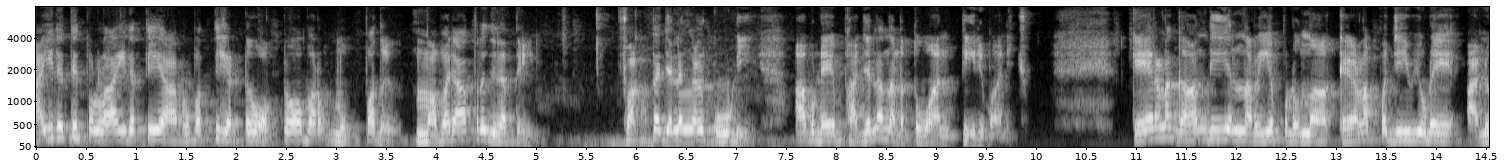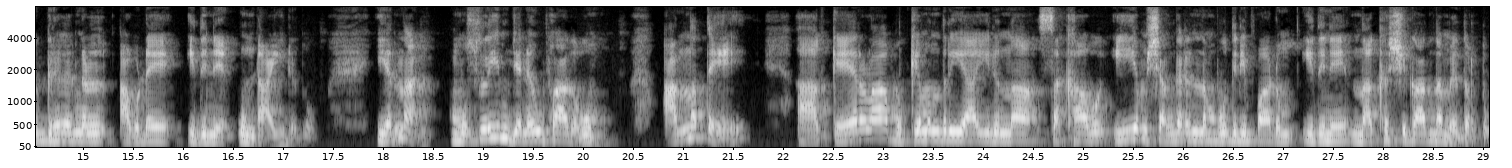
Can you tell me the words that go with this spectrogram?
ആയിരത്തി തൊള്ളായിരത്തി അറുപത്തിയെട്ട് ഒക്ടോബർ മുപ്പത് നവരാത്രി ദിനത്തിൽ ഭക്തജനങ്ങൾ കൂടി അവിടെ ഭജന നടത്തുവാൻ തീരുമാനിച്ചു. കേരള ഗാന്ധി എന്നറിയപ്പെടുന്ന കേളപ്പജീവിയുടെ അനുഗ്രഹങ്ങൾ അവിടെ ഇതിന് ഉണ്ടായിരുന്നു. എന്നാൽ മുസ്ലിം ജനവിഭാഗവും അന്നത്തെ കേരള മുഖ്യമന്ത്രിയായിരുന്ന സഖാവ് ഇ എം ശങ്കരൻ നമ്പൂതിരിപ്പാടും ഇതിനെ നഖശികാന്തം എതിർത്തു.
